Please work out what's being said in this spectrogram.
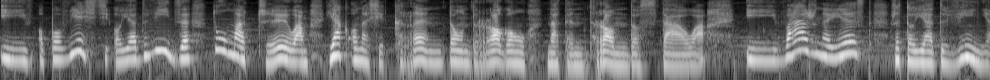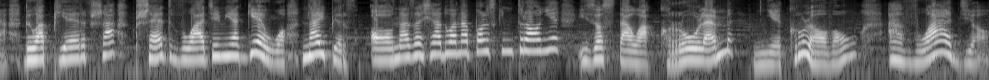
I w opowieści o Jadwidze tłumaczyłam, jak ona się krętą drogą na ten tron dostała. I ważne jest, że to Jadwinia była pierwsza przed Władziem Jagiełło. Najpierw ona zasiadła na polskim tronie i została królem, nie królową, a Władzio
